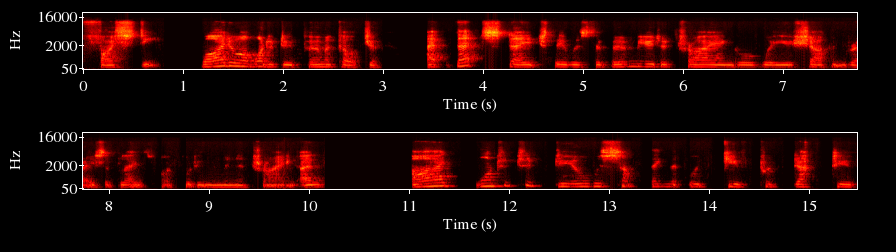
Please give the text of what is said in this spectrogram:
feisty. Why do I want to do permaculture? At that stage, there was the Bermuda Triangle where you sharpened razor blades by putting them in a triangle. And I wanted to deal with something that would give productive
